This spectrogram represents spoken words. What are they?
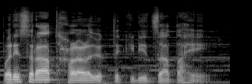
परिसरात हळहळ व्यक्त केली जात आहे.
